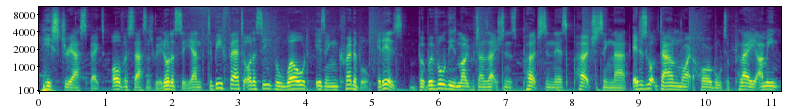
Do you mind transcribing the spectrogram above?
history aspect of Assassin's Creed Odyssey. And to be fair to Odyssey, the world is incredible. It is. But with all these microtransactions, purchasing this, purchasing that, it just got downright horrible to play. I mean,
